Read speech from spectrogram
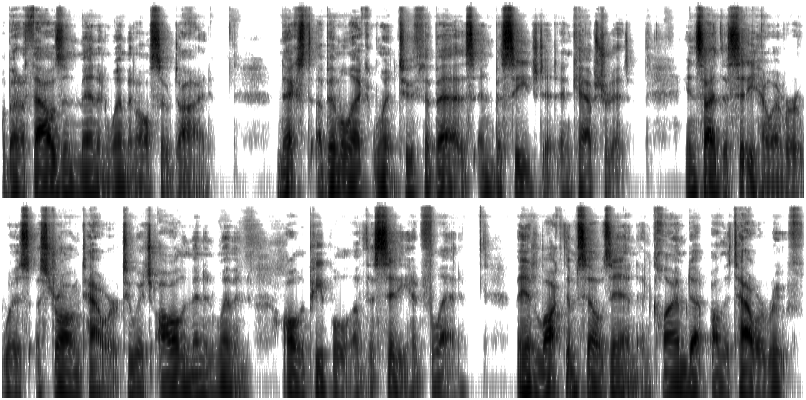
about a thousand men and women, also died. Next, Abimelech went to Thebez and besieged it and captured it. Inside the city, however, was a strong tower to which all the men and women, all the people of the city, had fled. They had locked themselves in and climbed up on the tower roof.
